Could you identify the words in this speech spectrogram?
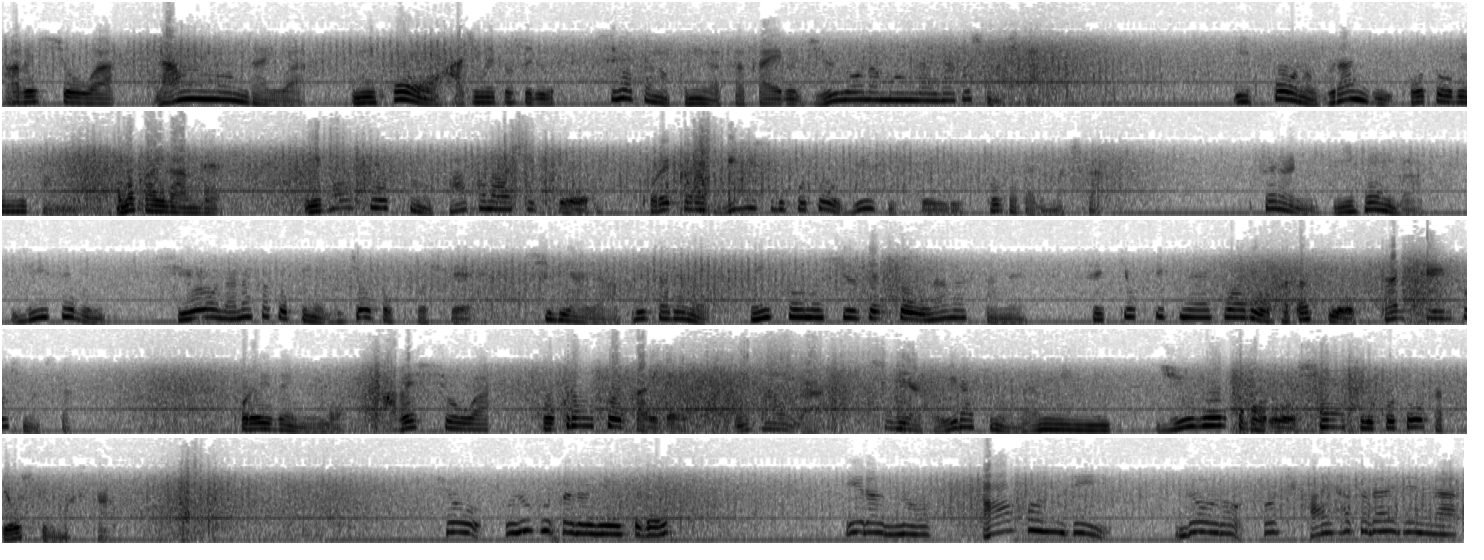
安倍首相は難民問題は日本をはじめとする全ての国が抱える重要な問題だとしました。一方のグランディ高等弁務官もこの会談で日本政府とのパートナーシップをこれから維持することを重視していると語りました。さらに日本が G7 主要7カ国の議長国としてシリアやアフリカでの紛争の終結を促すため積極的な役割を果たすよう期待しているとしました。これ以前にも安倍首相は国連総会で日本がシリアとイラクの難民に15億ドルを支援することを発表していました。今日、この他のニュースです。イランのアーホン D 道路都市開発大臣が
